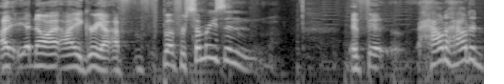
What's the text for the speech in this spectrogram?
I no, I, I agree. I, f- but for some reason, if it, how how did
